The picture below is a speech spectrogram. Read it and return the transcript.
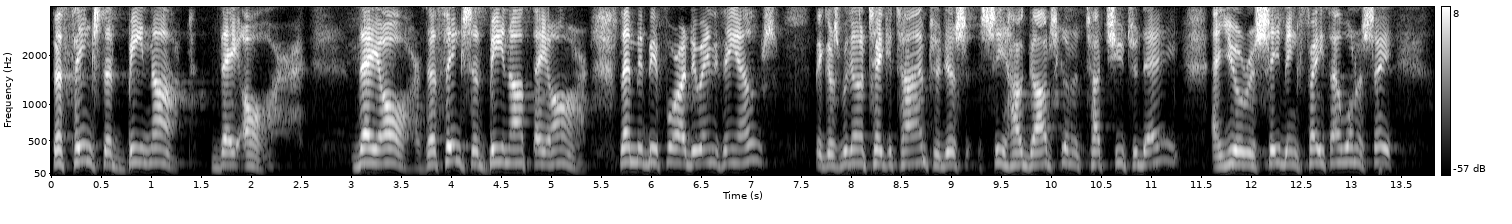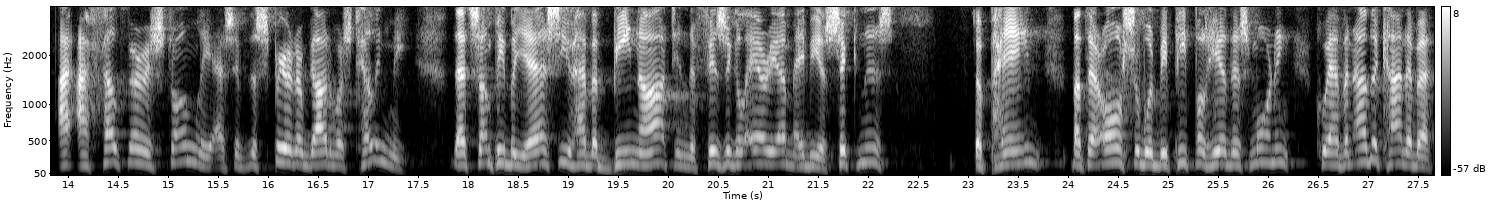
The things that be not, they are. They are. The things that be not, they are. Let me, before I do anything else, because we're going to take a time to just see how God's going to touch you today and you're receiving faith. I want to say, I, I, felt very strongly as if the Spirit of God was telling me that some people, yes, you have a be not in the physical area, maybe a sickness, a pain, but there also would be people here this morning who have another kind of a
